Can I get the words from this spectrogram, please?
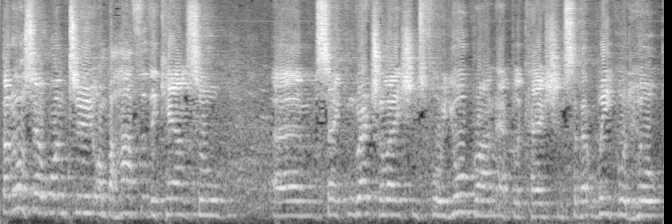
but also want to, on behalf of the council, um, say congratulations for your grant application, so that we could help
